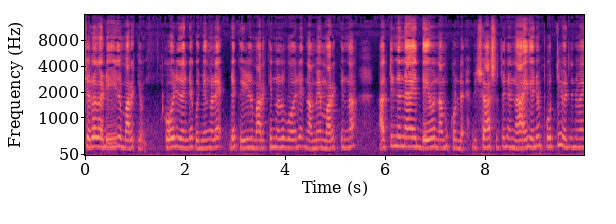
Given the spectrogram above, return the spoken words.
ചിറകടിയിൽ മറയ്ക്കും കോഴി തന്റെ കുഞ്ഞുങ്ങളെ കീഴിൽ മറയ്ക്കുന്നത് പോലെ നമ്മെ മറയ്ക്കുന്ന അത്യുന്നതനായ ദൈവം നമുക്കുണ്ട്. വിശ്വാസത്തിന് നായകനും പൂർത്തിവരുത്തനുമായ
